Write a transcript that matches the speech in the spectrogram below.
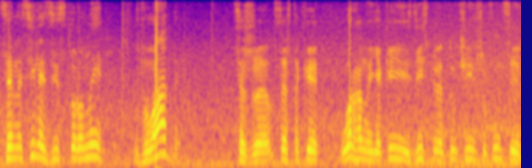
це насилля зі сторони влади. Це ж е, все ж таки органи, які здійснюють ту чи іншу функцію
